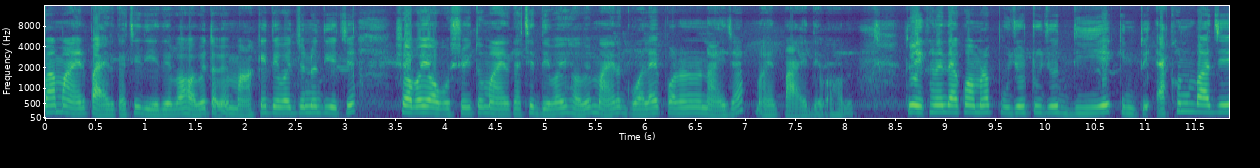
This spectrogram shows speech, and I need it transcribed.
বা মায়ের পায়ের কাছে দিয়ে দেওয়া হবে। তবে মাকে দেওয়ার জন্য দিয়েছে সবাই অবশ্যই তো মায়ের কাছে দেওয়াই হবে। মায়ের গলায় পরানো নাই যা, মায়ের পায়ে দেওয়া হবে। তো এখানে দেখো আমরা পুজো টুজো দিয়ে কিন্তু এখন বাজে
